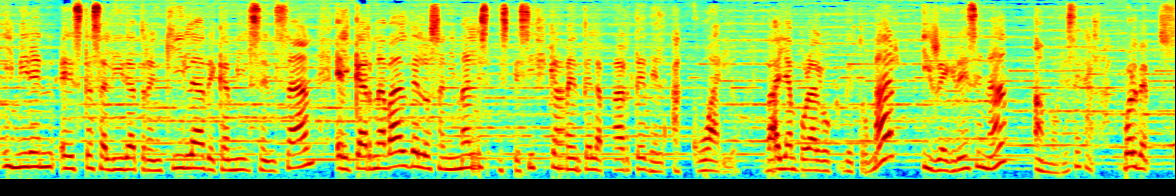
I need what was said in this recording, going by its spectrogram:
Y miren esta salida tranquila de Camille Saint-Saëns, el carnaval de los animales, específicamente la parte del acuario. Vayan por algo de tomar y regresen a Amores de Garra. Volvemos.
